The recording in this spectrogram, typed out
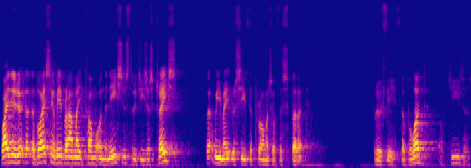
Why do it? That the blessing of Abraham might come on the nations through Jesus Christ, that we might receive the promise of the Spirit through faith. The blood of Jesus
